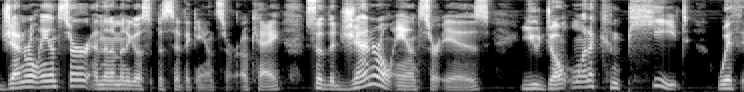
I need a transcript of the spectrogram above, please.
general answer and then i'm going to go specific answer okay? So the general answer is you don't want to compete with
